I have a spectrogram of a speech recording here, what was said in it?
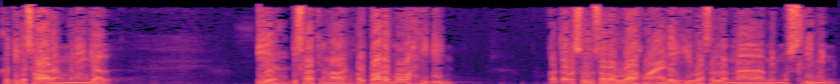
Ketika seorang meninggal iya disalatkan oleh para muwahhidin. Kata Rasul sallallahu alaihi wasallam min muslimin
